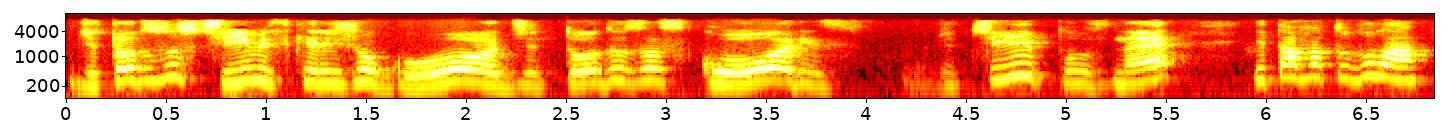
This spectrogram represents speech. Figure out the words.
De todos os times que ele jogou, de todas as cores, de tipos, né? E tava tudo lá.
